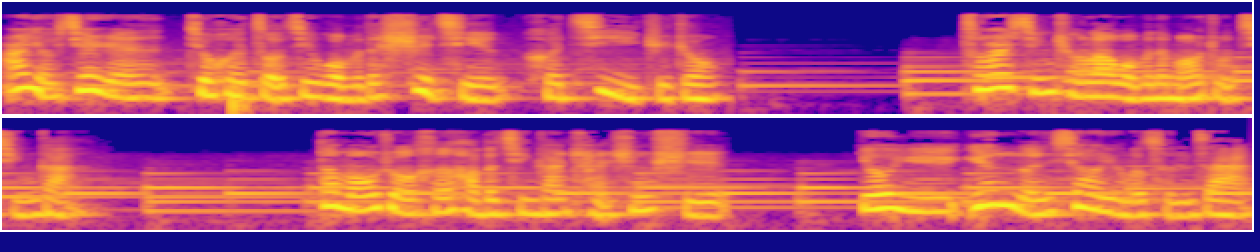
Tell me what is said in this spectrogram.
而有些人就会走进我们的事情和记忆之中，从而形成了我们的某种情感。当某种很好的情感产生时，由于晕轮效应的存在，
